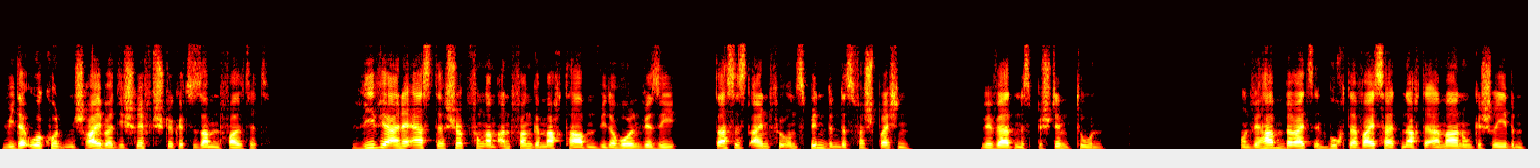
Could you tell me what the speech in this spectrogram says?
wie der Urkundenschreiber die Schriftstücke zusammenfaltet. Wie wir eine erste Schöpfung am Anfang gemacht haben, wiederholen wir sie. Das ist ein für uns bindendes Versprechen. Wir werden es bestimmt tun. Und wir haben bereits im Buch der Weisheit nach der Ermahnung geschrieben,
